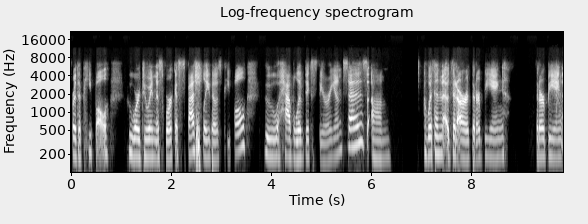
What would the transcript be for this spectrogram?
for the people who are doing this work, especially those people who have lived experiences um, within that are that are being that are being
